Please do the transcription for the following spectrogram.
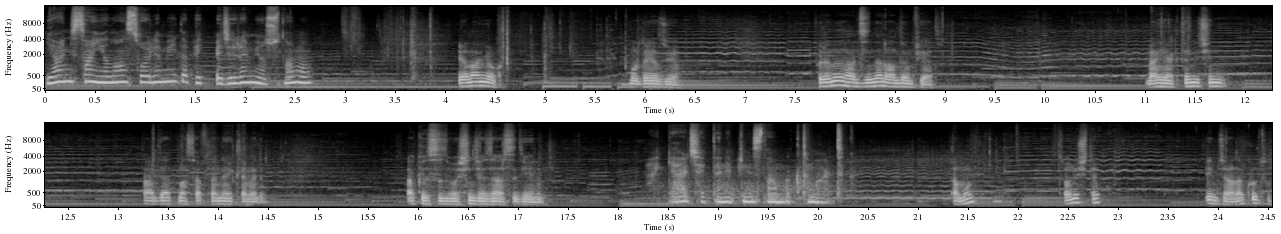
Yani sen yalan söylemeyi de pek beceremiyorsun ama Yalan yok. Burada yazıyor. Fırının hadisinden aldığım fiyat. Ben yaktığım için tadilat masraflarını eklemedim. Akılsız başın cezası diyelim. ben gerçekten hepinizden bıktım artık. Tamam. Son işte. İmzala kurtul.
